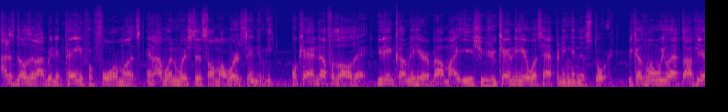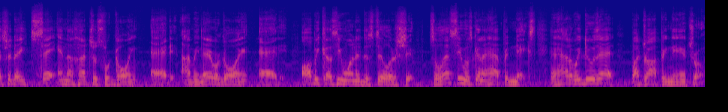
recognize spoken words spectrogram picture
I just know that I've been in pain for four months, and I wouldn't wish this on my worst enemy. Okay, enough of all that. You didn't come to hear about my issues. You came to hear what's happening in this story. Because when we left off yesterday, Set and the Huntress were going at it. I mean, they were going at it. All because he wanted to steal her ship. So let's see what's gonna happen next. And how do we do that? By dropping the intro.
